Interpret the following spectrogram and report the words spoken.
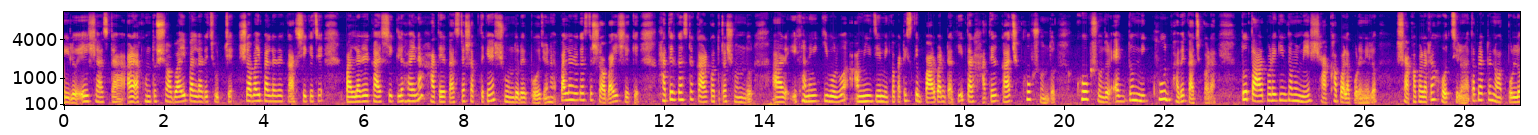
নিল এই সাজটা? আর এখন তো সবাই পার্লারে ছুটছে, সবাই পার্লারের কাজ শিখেছে পার্লারের কাজ শিখলে হয় না, হাতের কাজটা সব থেকে সুন্দরের প্রয়োজন হয়। পার্লারের কাজটা সবাই শেখে। হাতের কাজটা কার কতটা সুন্দর? আর এখানে কি বলব, আমি যে মেকআপ আর্টিস্টকে বারবার ডাকি, তার হাতের কাজ খুব সুন্দর খুব সুন্দর, একদম নিখুঁতভাবে কাজ করা তো তারপরে কিন্তু আমার মেয়ের শাখা পলা পরে নিল। শাখা পলাটা হচ্ছিল না। তারপরে একটা নথ পরলো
